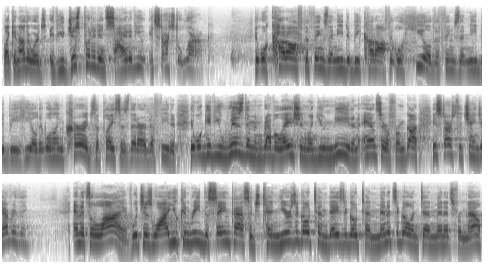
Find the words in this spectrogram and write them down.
Like in other words, if you just put it inside of you, it starts to work. It will cut off the things that need to be cut off. It will heal the things that need to be healed. It will encourage the places that are defeated. It will give you wisdom and revelation when you need an answer from God. It starts to change everything. And it's alive, which is why you can read the same passage 10 years ago, 10 days ago, 10 minutes ago, and 10 minutes from now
